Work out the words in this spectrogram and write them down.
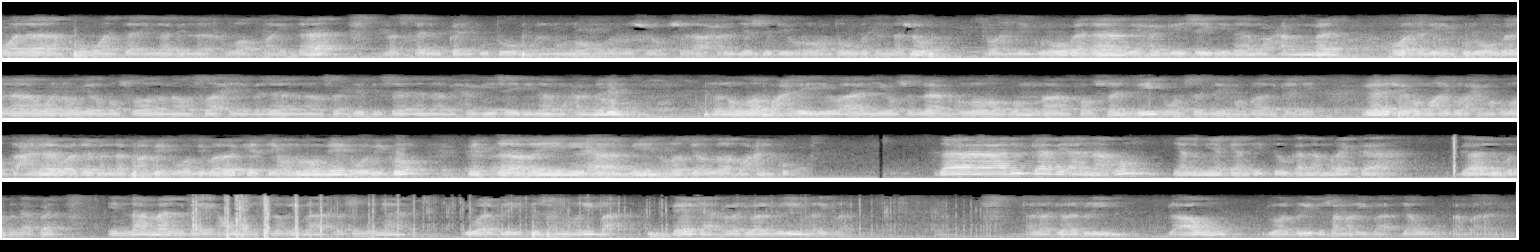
ولا قوة إلا بالله. اللهم إنا نسألك الفتوح والمنوح والرسوخ صلاح الجسد والروح توبة النسوح واهد قلوبنا بحق سيدنا محمد واهد قلوبنا ونوّر بصارنا وصاحب بزاننا صدق لساننا بحق سيدنا محمد صلى الله عليه وآله وسلم. اللهم فصل وسلم وبارك عليه. قال الشيخ المعلم رحمه الله تعالى وأدام النفع به وببركة علومه وبكم في الدارين آمين رضي الله عنكم ذلك بأنهم yang demikian itu karena mereka galu berpendapat innamal bai'u mislu riba sesungguhnya jual beli itu sama riba beda kalau jual beli riba kalau jual beli jauh jual beli itu sama riba jauh gambarannya.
